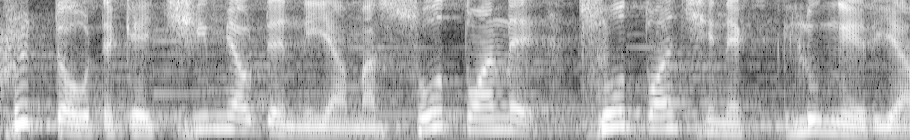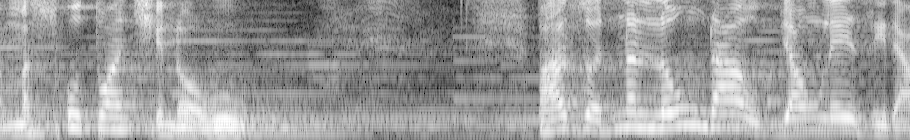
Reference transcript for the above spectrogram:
ခရစ်တော်တကယ်ချီးမြှောက်တဲ့နေရာမှာသိုးသွမ်းတဲ့သိုးသွမ်းချင်တဲ့လူငယ်တွေကမသိုးသွမ်းချင်တော့ဘူး ဘာလို့ဆိုတော့နှလုံးသားကိုပြောင်းလဲစေတာ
